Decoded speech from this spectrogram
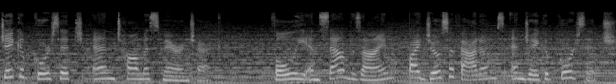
Jacob Gorsuch, and Thomas Marinchak. Foley and sound design by Joseph Adams and Jacob Gorsuch.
